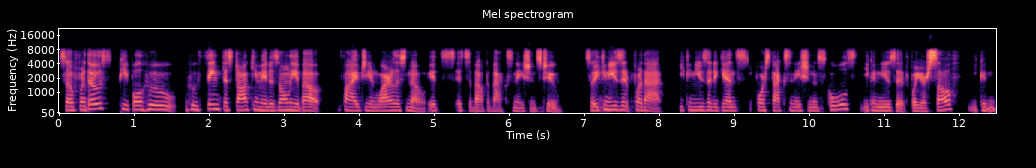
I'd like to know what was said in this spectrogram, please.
So for those people who who think this document is only about 5G and wireless, no, it's it's about the vaccinations too. So you can use it for that. You can use it against forced vaccination in schools. You can use it for yourself. You can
